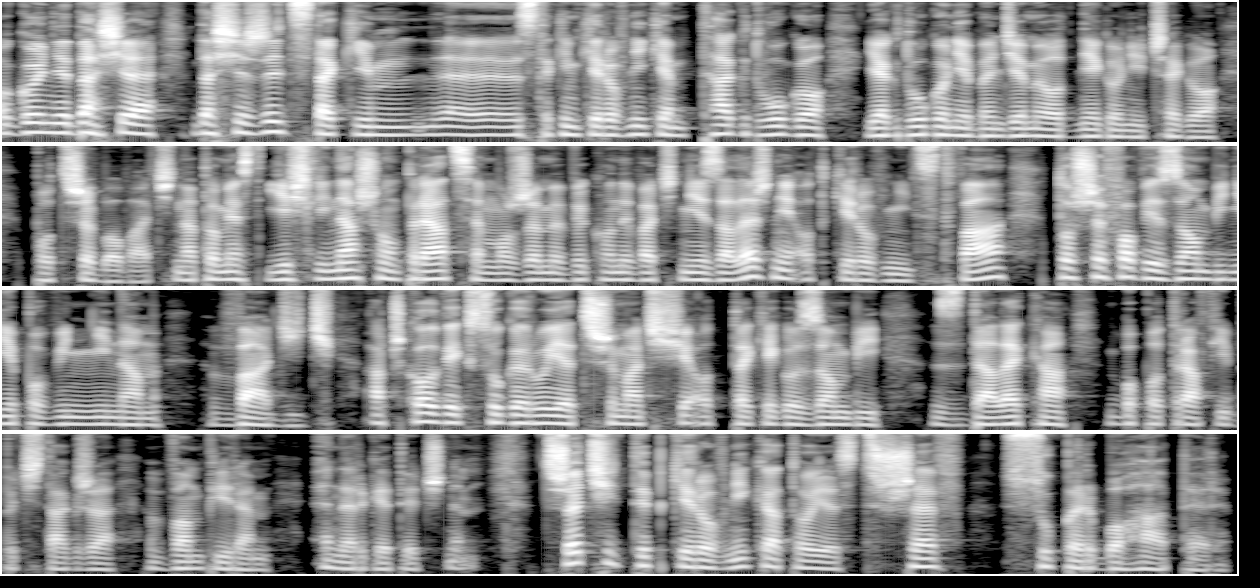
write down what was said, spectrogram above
Ogólnie da się, da się żyć z takim, e, z takim kierownikiem tak długo, jak długo nie będziemy od niego niczego potrzebować. Natomiast jeśli naszą pracę możemy wykonywać niezależnie od kierownictwa, to szefowie zombie nie powinni nam wadzić. Aczkolwiek sugeruję trzymać się od takiego zombie z daleka, bo potrafi być także wampirem energetycznym. Trzeci typ kierownika to jest szef superbohater.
